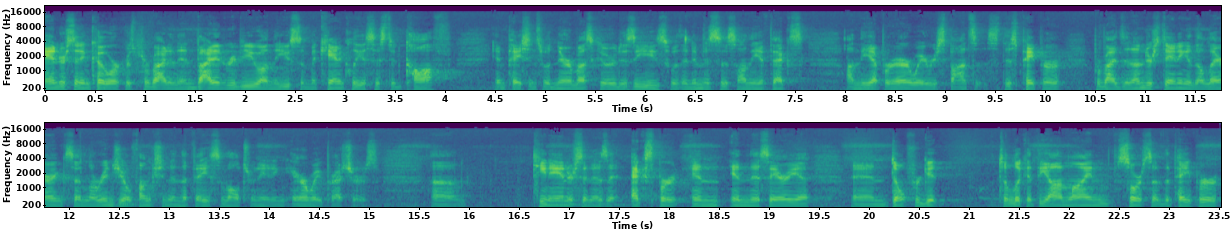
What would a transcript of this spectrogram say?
Andersen and coworkers provided an invited review on the use of mechanically assisted cough in patients with neuromuscular disease with an emphasis on the effects on the upper airway responses. This paper provides an understanding of the larynx and laryngeal function in the face of alternating airway pressures. Um, Tiina Andersen is an expert in, in this area, and don't forget to look at the online source of the paper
